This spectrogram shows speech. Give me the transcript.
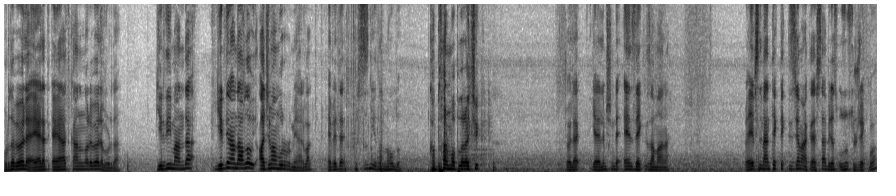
Burada böyle. Eyalet, eyalet kanunları böyle burada. Girdiğim anda girdiğin anda abla acımam vururum yani. Bak eve de hırsız mı lan ne oldu? Kapılar mapılar açık. Şöyle gelelim şimdi en zevkli zamana. Ve hepsini ben tek tek dizeceğim arkadaşlar. Biraz uzun sürecek bu.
